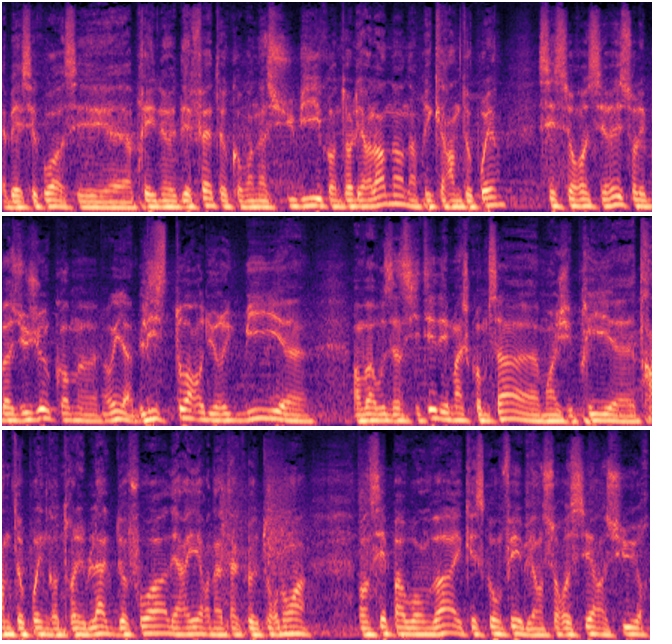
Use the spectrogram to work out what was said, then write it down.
eh ben c'est quoi? C'est euh, après une défaite comme on a subi contre l'Irlande, on a pris 40 points. C'est se resserrer sur les bases du jeu, comme euh, Oui, là. l'histoire du rugby. euh, on va vous en citer des matchs comme ça. Moi j'ai pris euh, 30 points contre les Blacks deux fois. Derrière on attaque le tournoi. On ne sait pas où on va et qu'est-ce qu'on fait? Ben, On se resserre sur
